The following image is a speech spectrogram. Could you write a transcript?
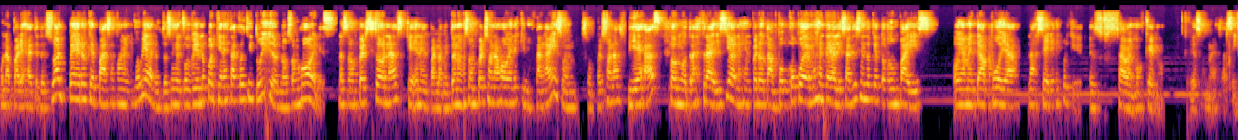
una pareja heterosexual, pero ¿qué pasa con el gobierno? Entonces, el gobierno, ¿por quién está constituido? No son jóvenes, no son personas que en el Parlamento no son personas jóvenes quienes están ahí, son, son personas viejas con otras tradiciones, pero tampoco podemos generalizar diciendo que todo un país obviamente apoya las series porque sabemos que no, eso no es así.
